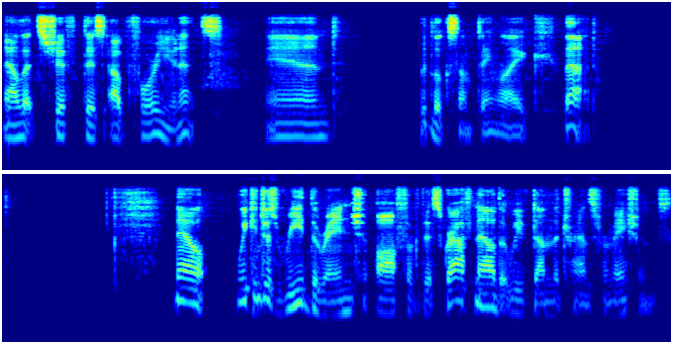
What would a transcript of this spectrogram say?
Now let's shift this up four units and it would look something like that. Now we can just read the range off of this graph now that we've done the transformations.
